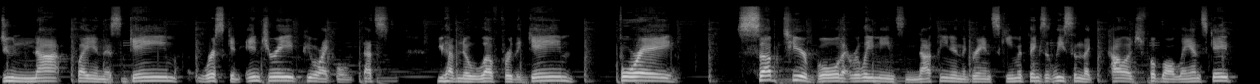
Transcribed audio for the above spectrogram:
do not play in this game, risk an injury. People are like, well, that's you have no love for the game. For a sub tier bowl that really means nothing in the grand scheme of things, at least in the college football landscape.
